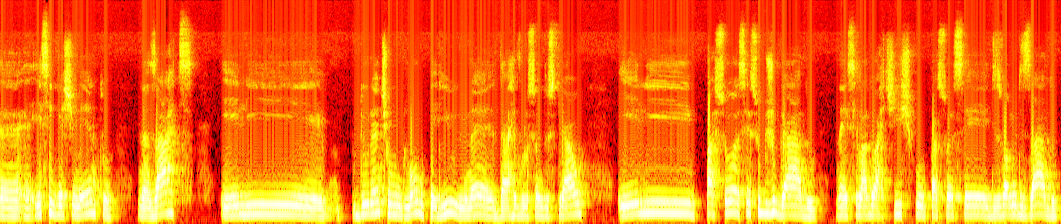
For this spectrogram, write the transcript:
é, é esse investimento nas artes ele durante um longo período né, da revolução industrial ele passou a ser subjugado, né? esse lado artístico passou a ser desvalorizado,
